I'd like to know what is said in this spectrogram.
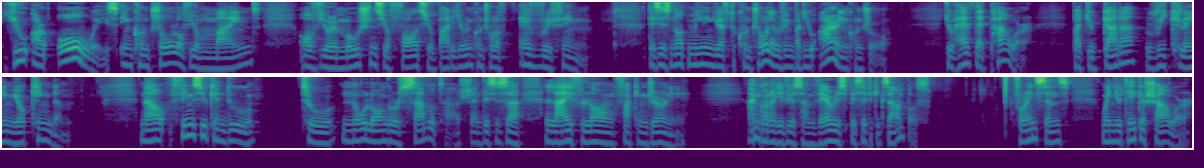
You are always in control of your mind, of your emotions, your thoughts, your body. You're in control of everything. This is not meaning you have to control everything, but you are in control. You have that power, but you gotta reclaim your kingdom. Now, things you can do to no longer sabotage, and this is a lifelong fucking journey. I'm gonna give you some very specific examples. For instance, when you take a shower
